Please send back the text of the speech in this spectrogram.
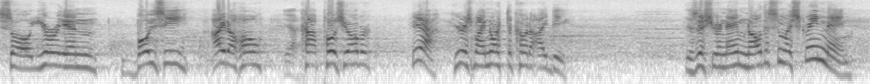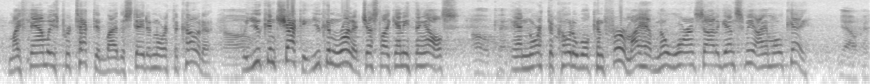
So you're in Boise, Idaho. Yeah. Cop pulls you over. Yeah, here's my North Dakota ID. Is this your name? No, this is my screen name. My family's protected by the state of North Dakota. Oh. But you can check it. You can run it just like anything else. Oh, okay. And North Dakota will confirm. I have no warrants out against me. I am okay. Yeah, okay.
